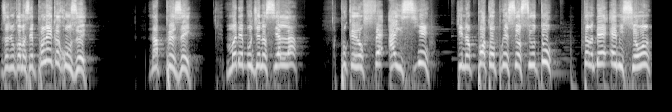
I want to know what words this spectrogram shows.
Nous sommes commencer plein quand on N'a pesé. Mande bon Dieu dans le ciel là pour que vous fait haïtien qui pas de pression surtout tendez émission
